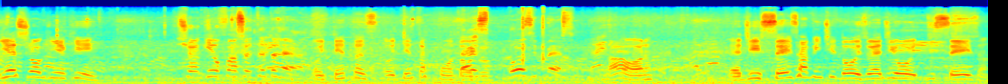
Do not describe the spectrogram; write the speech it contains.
E esse joguinho aqui? Xanguinho eu faço 80 reais. 80, 80 conto. 10, 12 peças. Da hora. É de 6 a 22, ou é de 8, de 6, ó.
